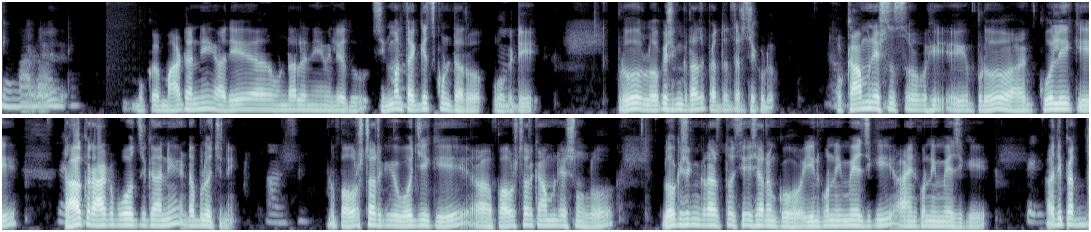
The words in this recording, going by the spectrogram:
సినిమాలు అంటే ఒక మాట అని అదే ఉండాలని ఏమీ లేదు. సినిమాలు తగ్గించుకుంటారు ఒకటి. ఇప్పుడు లోకేష్ రాజు పెద్ద దర్శకుడు. ఒక కాంబినేషన్స్ ఇప్పుడు కూలీకి టాక్ రాకపోవచ్చు కానీ డబ్బులు వచ్చినాయి ఇప్పుడు పవర్ స్టార్కి ఓజీకి ఆ పవర్ స్టార్ కాంబినేషన్లో లోకేష్ రాజుతో చేశారనుకో ఈయనకున్న ఇమేజ్కి ఆయనకున్న ఇమేజ్కి అది పెద్ద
